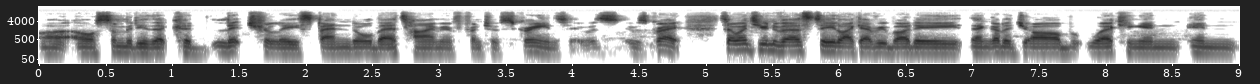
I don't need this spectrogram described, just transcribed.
or, or, somebody that could literally spend all their time in front of screens. It was it was great. So i went to university like everybody then got a job working in in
